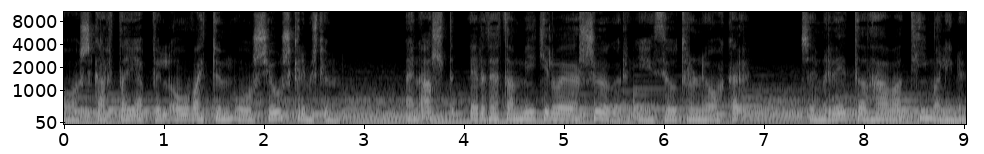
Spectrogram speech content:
og skarta jafnvel óvættum og sjóskrimslum. En allt eru þetta mikilvægar sögur í þjótrunni okkar sem ritað hafa tímalínu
